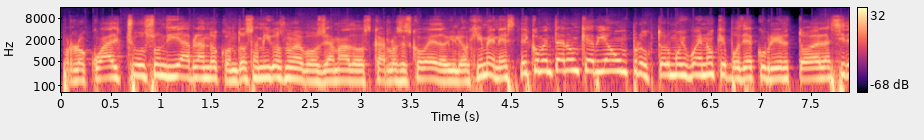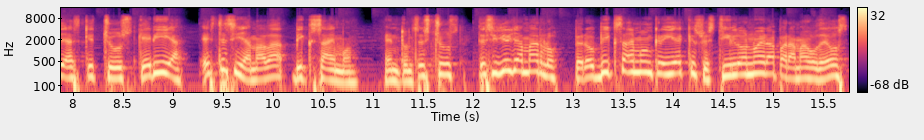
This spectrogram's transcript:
por lo cual Chus un día hablando con dos amigos nuevos llamados Carlos Escobedo y Leo Jiménez, le comentaron que había un productor muy bueno que podía cubrir todas las ideas que Chus quería. Este se llamaba Big Simon. Entonces Chus decidió llamarlo, pero Big Simon creía que su estilo no era para Mago de Oz,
